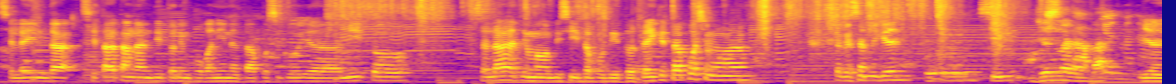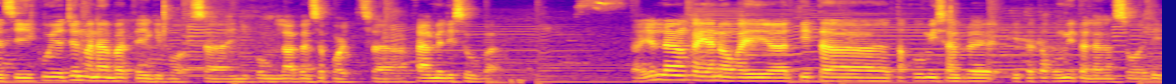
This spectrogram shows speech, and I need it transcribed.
Sila Inda. Si Tatang nandito rin po kanina. Tapos si Kuya Nito. Sa lahat yung mga bisita po dito. Thank you. Tapos yung mga taga San Miguel. Si Jun Manaba. yan, si Kuya John Manabat, thank you po sa inyo pong love and support sa Family Suba. Tayo lang kay ano kay uh, Tita Takumi, siyempre Tita Takumi talagang solid.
